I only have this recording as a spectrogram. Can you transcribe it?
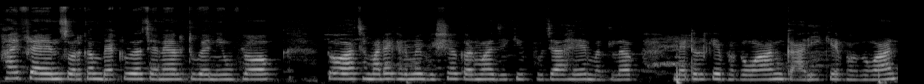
Hi friends welcome back to the channel to a new blog तो आज हमारे घर में विश्वकर्मा जी की पूजा है मतलब मेटल के भगवान गाड़ी के भगवान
